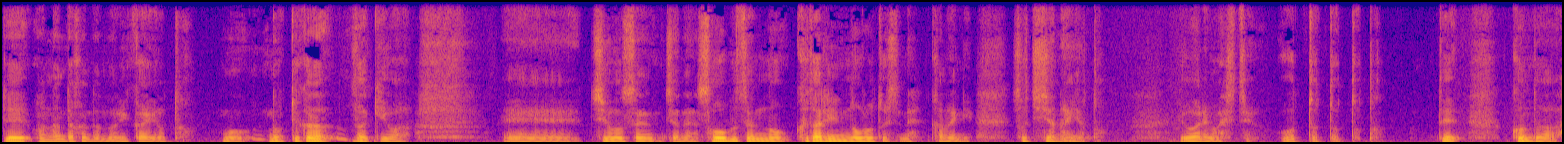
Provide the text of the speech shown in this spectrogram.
で、まあ、なんだかんだ乗り換えようと。もうのっけからザッキーは、えー、中央線じゃない総武線の下りに乗ろうとしてね家内に「そっちじゃないよ」と。言われまして「おっとっとっと」と。で今度は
